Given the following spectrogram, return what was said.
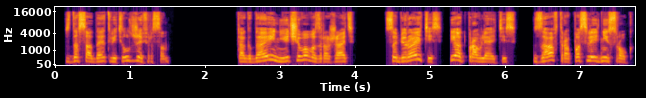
– с досадой ответил Джефферсон. Тогда и нечего возражать. Собирайтесь и отправляйтесь. Завтра последний срок.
